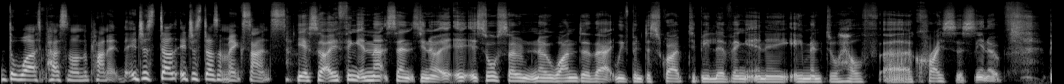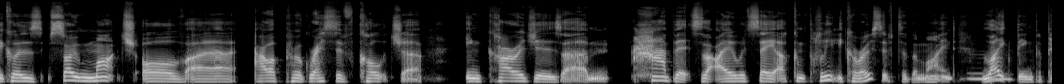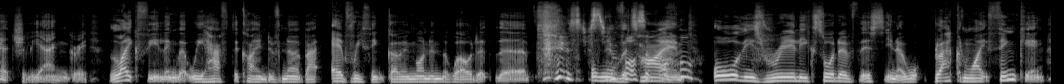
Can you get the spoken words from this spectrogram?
the worst person on the planet. It just does. It just doesn't make sense. Yeah, so I think in that sense, you know, it, it's also no wonder that we've been described to be living in a, a mental health uh, crisis, you know, because so much of uh, our progressive culture encourages um, habits that I would say are completely corrosive to the mind, like mm. being perpetually angry, like feeling that we have to kind of know about everything going on in the world at the all impossible. the time. All these really sort of this, you know, black and white thinking.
